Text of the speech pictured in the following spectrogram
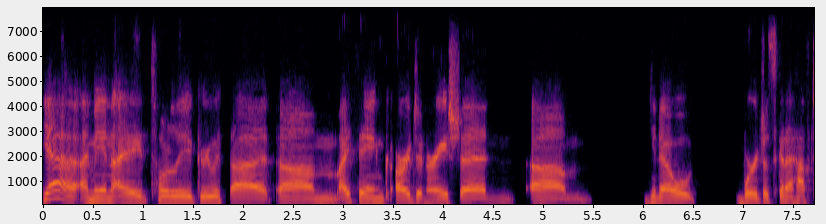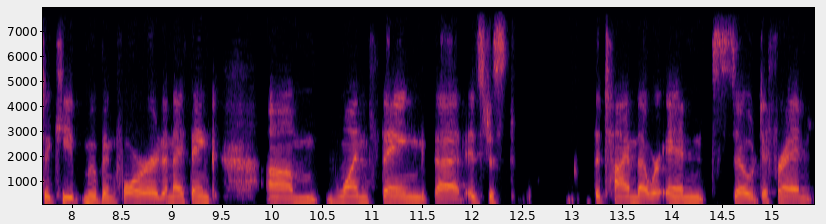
yeah, I mean, I totally agree with that. Um, I think our generation, um, you know, we're just going to have to keep moving forward. And I think um, one thing that is just the time that we're in so different,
